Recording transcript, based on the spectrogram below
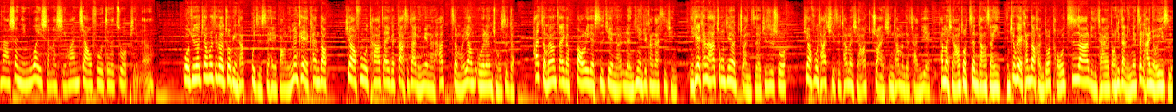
那圣宁为什么喜欢教父这个作品呢？我觉得教父这个作品它不只是黑帮，里面可以看到教父他在一个大时代里面呢，他怎么样为人处事的，他怎么样在一个暴力的世界呢，冷静的去看待事情。你可以看到他中间的转折，就是说。教父他其实他们想要转型他们的产业，他们想要做正当生意，你就可以看到很多投资啊、理财的东西在里面，这个很有意思。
